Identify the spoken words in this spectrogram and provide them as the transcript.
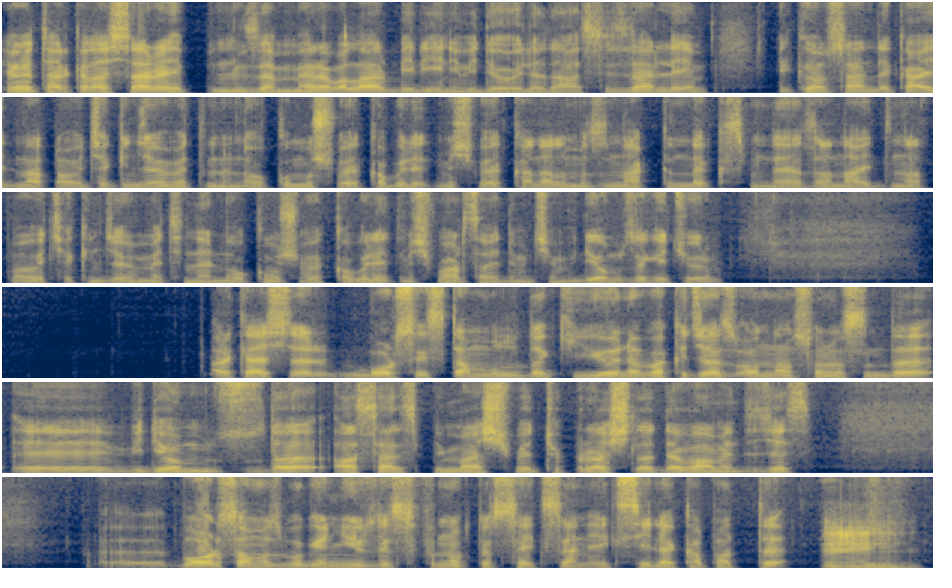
Evet arkadaşlar hepinize merhabalar bir yeni video ile daha sizlerleyim. İlk ön sendeki aydınlatma ve çekinceme metinlerini okumuş ve kabul etmiş ve kanalımızın hakkında kısmında yazan aydınlatma ve çekinceme metinlerini okumuş ve kabul etmiş varsaydım için videomuza geçiyorum. Arkadaşlar Borsa İstanbul'daki yöne bakacağız. Ondan sonrasında e, videomuzda Asels, Bimaş ve Tüpraş'la devam edeceğiz. E, borsamız bugün %0.80 eksiyle kapattı.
